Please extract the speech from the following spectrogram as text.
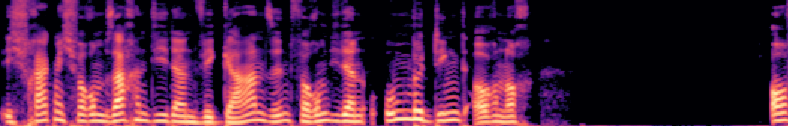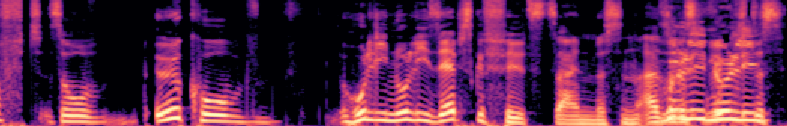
ich frage mich, warum Sachen, die dann vegan sind, warum die dann unbedingt auch noch oft so öko Hulli-Nulli selbstgefilzt sein müssen. Also Hulli-Nulli. wirklich das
